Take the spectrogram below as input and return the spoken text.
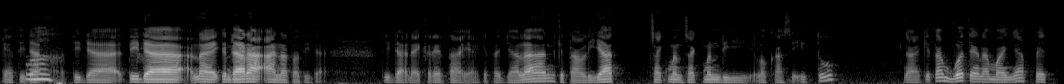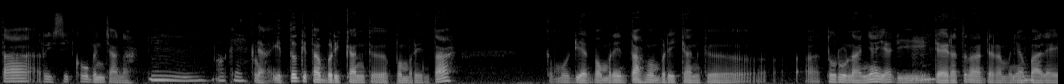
ya tidak wow. tidak tidak naik kendaraan atau tidak tidak naik kereta ya. Kita jalan, kita lihat segmen-segmen di lokasi itu. Nah, kita membuat yang namanya peta risiko bencana. Hmm, Oke. Okay. Nah, itu kita berikan ke pemerintah. Kemudian pemerintah memberikan ke uh, turunannya ya di hmm. daerah itu ada namanya hmm. Balai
